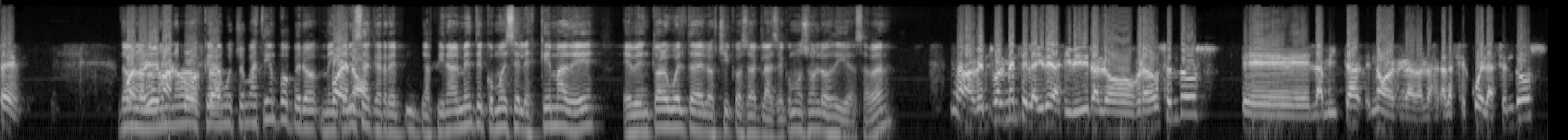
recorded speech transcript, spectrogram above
Sí. No, no, no, no, nos queda mucho más tiempo, pero me interesa que repita finalmente cómo es el esquema de eventual vuelta de los chicos a clase. ¿Cómo son los días? A ver. No, eventualmente la idea es dividir a los grados en dos, eh, la mitad, no, a las escuelas en dos,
